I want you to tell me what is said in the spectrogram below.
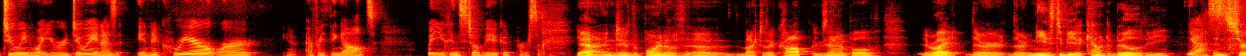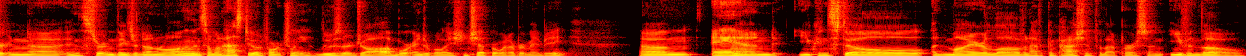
doing what you were doing as in a career or you know everything else, but you can still be a good person. Yeah, and to the point of uh, back to the cop example, you're right. There there needs to be accountability, Yes. and certain uh, and certain things are done wrong, and then someone has to unfortunately lose their job or end a relationship or whatever it may be. Um, and you can still admire, love, and have compassion for that person, even though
